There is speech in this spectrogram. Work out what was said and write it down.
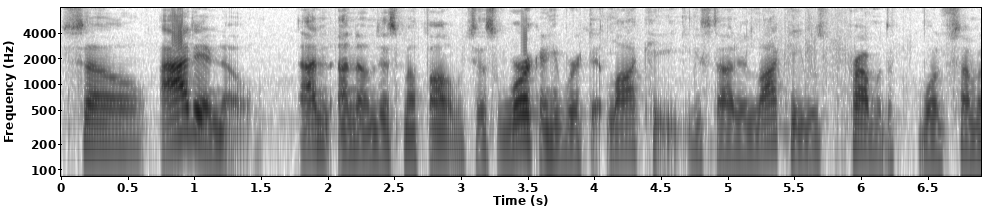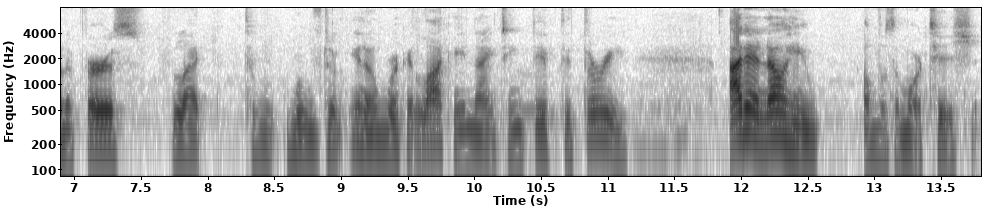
So I didn't know. I, I know just my father was just working. He worked at Lockheed. He started Lockheed. was probably the, one of some of the first black to move to, you know, work at Lockheed in 1953. I didn't know he was a mortician.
